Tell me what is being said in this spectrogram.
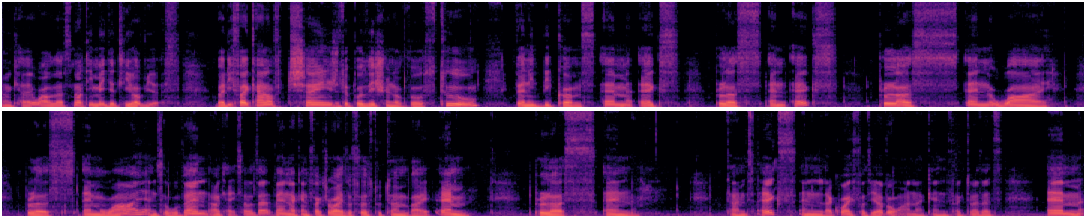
Okay, well, that's not immediately obvious. But if I kind of change the position of those two, then it becomes mx plus nx plus ny plus my and so then okay so that then I can factorize the first two terms by m plus n times x and likewise for the other one I can factorize m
